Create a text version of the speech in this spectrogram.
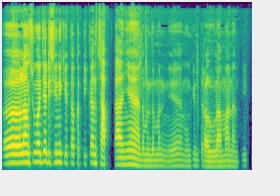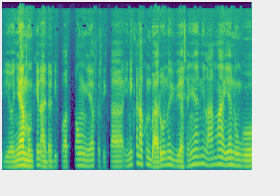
E, langsung aja di sini kita ketikkan captanya teman-teman ya. Mungkin terlalu lama nanti videonya mungkin ada dipotong ya ketika ini kan akun baru nih biasanya ini lama ya nunggu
